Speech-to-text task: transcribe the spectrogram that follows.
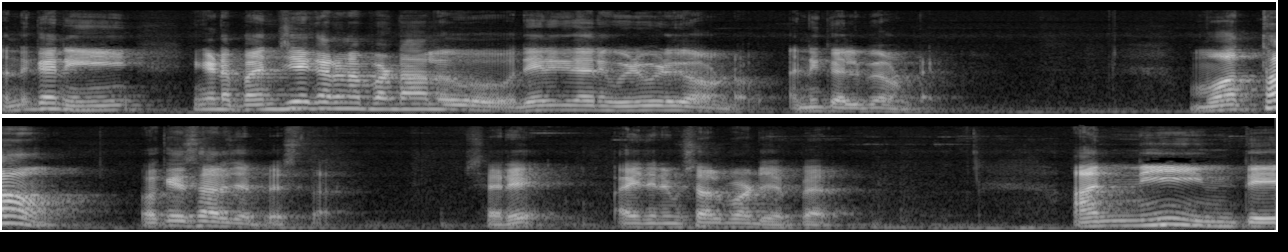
అందుకని ఇక్కడ పంచీకరణ పటాలు దేనికి దానికి విడివిడిగా ఉండవు. అన్నీ కలిపే ఉంటాయి. మొత్తం ఒకేసారి చెప్పేస్తారు సరే ఐదు నిమిషాల పాటు చెప్పారు. అన్నీ ఇంతే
